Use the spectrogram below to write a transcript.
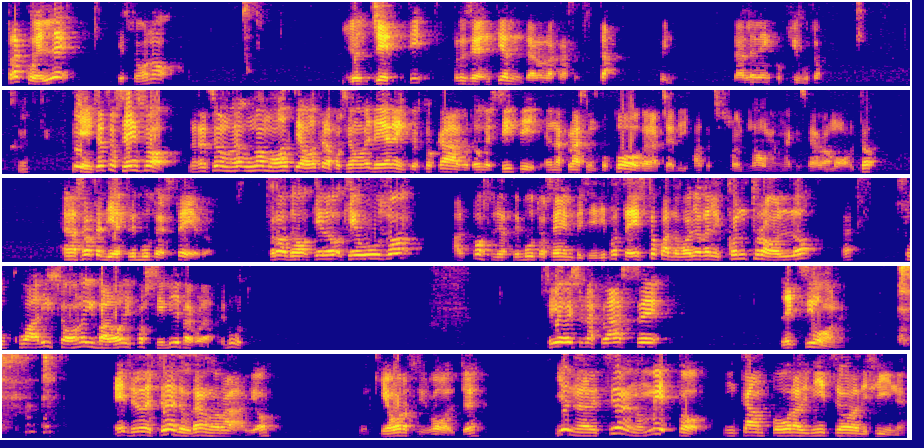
tra quelle che sono gli oggetti presenti all'interno della classe città, dall'elenco chiuso. Quindi in un certo senso la relazione 1 a molti a volte la possiamo vedere in questo caso dove city è una classe un po' povera, cioè di fatto c'è solo il nome, non è che serve a molto, è una sorta di attributo esteso però do, che, lo, che, uso al posto di attributo semplice di tipo testo quando voglio avere il controllo eh, su quali sono i valori possibili per quell'attributo. Se io avessi una classe lezione e della lezione devo dare un orario, che ora si svolge, io nella lezione non metto un campo ora di inizio e ora di fine,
